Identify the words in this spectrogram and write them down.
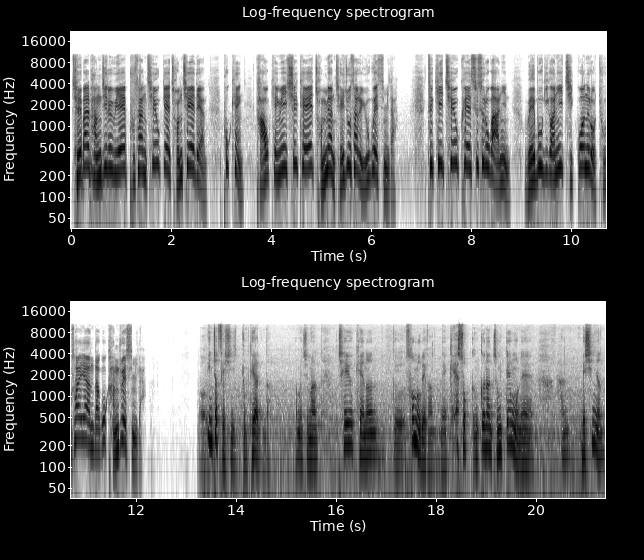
재발 방지를 위해 부산 체육계 전체에 대한 폭행, 가혹행위 실태의 전면 재조사를 요구했습니다. 특히 체육회 스스로가 아닌 외부 기관이 직권으로 조사해야 한다고 강조했습니다. 어, 인적 쇄신이 좀 돼야 된다. 하지만 체육회는 그 선후배 간에 계속 끈끈한 정 때문에 한 몇십 년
